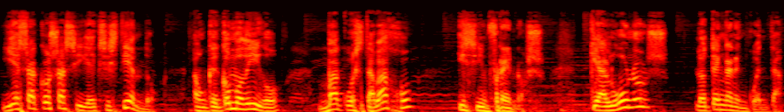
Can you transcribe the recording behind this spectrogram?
y esa cosa sigue existiendo, aunque como digo, va cuesta abajo y sin frenos. Que algunos lo tengan en cuenta.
